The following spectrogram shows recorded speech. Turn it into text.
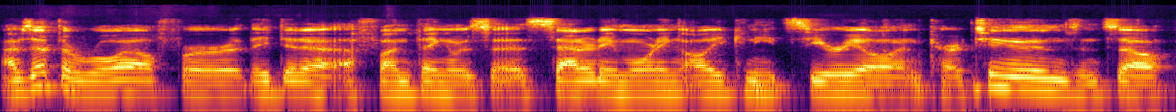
I was at the Royal for they did a, a fun thing. It was a Saturday morning, all you can eat cereal and cartoons, and so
